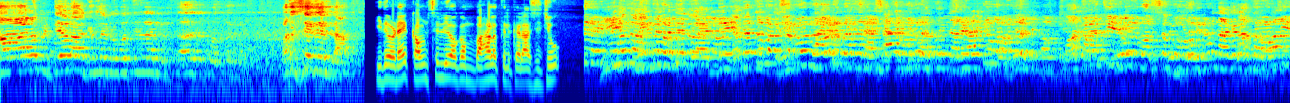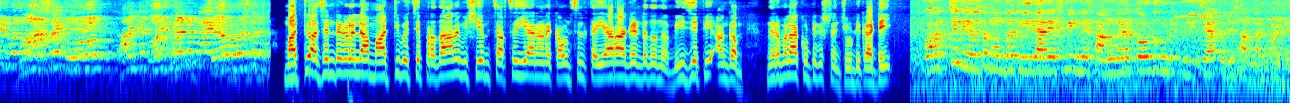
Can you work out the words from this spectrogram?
ആളെ വിട്ടികളാക്കുന്ന രൂപത്തിൽ അത് ശരിയല്ല. ഇതോടെ കൗൺസിൽ യോഗം ബഹളത്തിൽ കലാശിച്ചു. മറ്റു അജണ്ടകളെല്ലാം മാറ്റിവെച്ച് പ്രധാന വിഷയം ചർച്ച ചെയ്യാനാണ് കൗൺസിൽ തയ്യാറാകേണ്ടതെന്ന് ബി ജെ പി അംഗം നിർമ്മല കുട്ടികൃഷ്ണൻ ചൂണ്ടിക്കാട്ടി. കുറച്ച് ദിവസം മുമ്പ് സീതാലക്ഷ്മി എന്നെ സങ്കടത്തോടു കൂടി വിളിച്ച ഒരു സന്ദർഭമുണ്ട്.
